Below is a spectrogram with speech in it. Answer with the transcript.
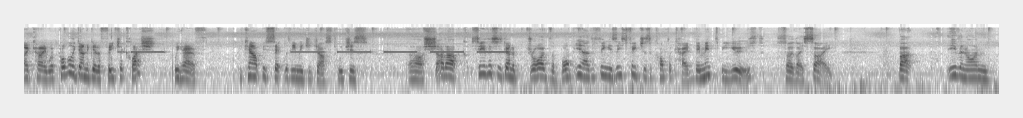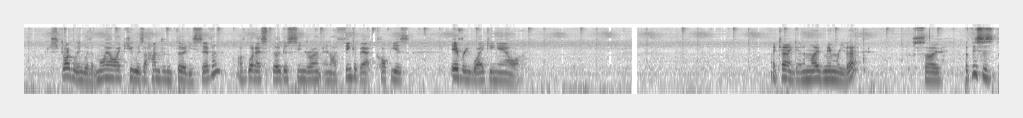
Okay, we're probably going to get a feature clash. We have. You cannot be set with image adjust, which is... Oh, shut up. See, this is going to drive the bomb. You know, the thing is, these features are complicated. They're meant to be used so they say. But even I'm struggling with it. My IQ is 137. I've got Asperger's syndrome and I think about copiers every waking hour. Okay, I'm going to mode memory that. So, but this is,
